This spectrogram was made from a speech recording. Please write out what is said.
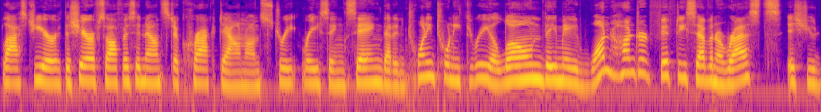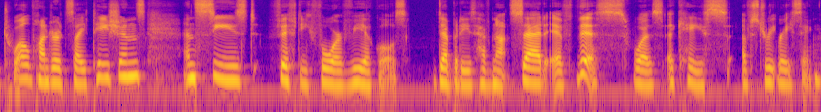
Last year, the sheriff's office announced a crackdown on street racing, saying that in 2023 alone, they made 157 arrests, issued 1,200 citations, and seized 54 vehicles. Deputies have not said if this was a case of street racing.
